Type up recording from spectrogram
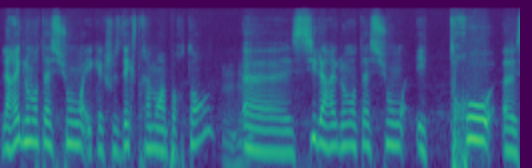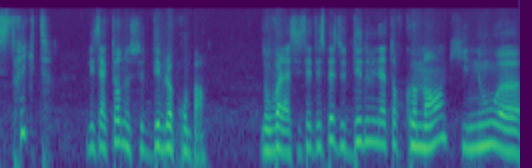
La réglementation est quelque chose d'extrêmement important. Mhm. Euh, si la réglementation est trop euh, stricte, les acteurs ne se développeront pas. Donc voilà, c'est cette espèce de dénominateur commun qui nous, euh,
